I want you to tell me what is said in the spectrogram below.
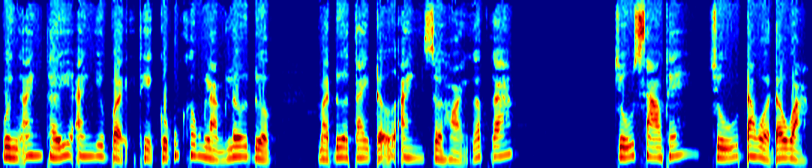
Quỳnh Anh thấy anh như vậy thì cũng không làm lơ được mà đưa tay đỡ anh rồi hỏi gấp gáp. Chú sao thế? Chú đau ở đâu à?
